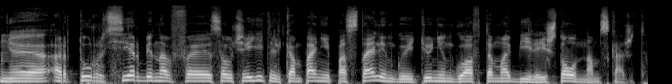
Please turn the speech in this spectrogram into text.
Э, Артур Сербинов, э, соучредитель компании по стайлингу и тюнингу автомобилей. Что он нам скажет?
